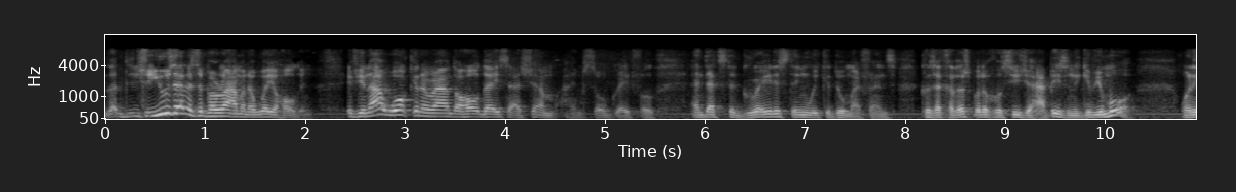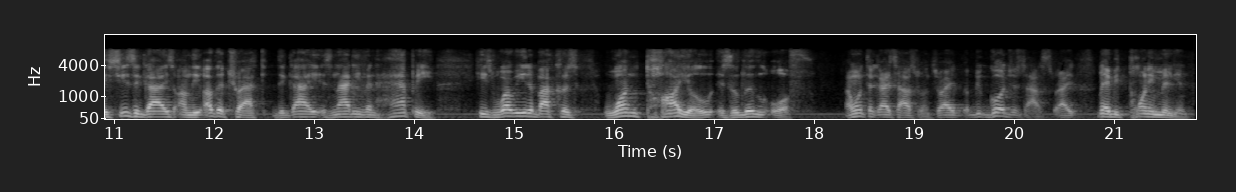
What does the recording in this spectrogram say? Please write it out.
Use that as a barometer where you're holding. If you're not walking around the whole day, say Hashem, I am so grateful, and that's the greatest thing we could do, my friends, because Hakadosh Baruch Hu sees you happy, he's going to give you more. When he sees the guys on the other track, the guy is not even happy. He's worried about because one tile is a little off. I went to the guy's house once, right? A gorgeous house, right? Maybe 20 million.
